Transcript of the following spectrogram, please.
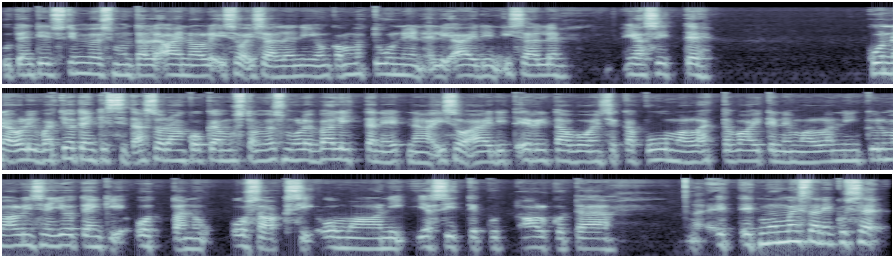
kuten tietysti myös mun tälle ainoalle isoisälleni, jonka mä tunnin, eli äidin isälle. Ja sitten kun ne olivat jotenkin sitä sodan kokemusta myös mulle välittäneet nämä isoäidit eri tavoin sekä puhumalla että vaikenemalla, niin kyllä mä olin sen jotenkin ottanut osaksi omaani. Ja sitten kun alkoi tämä, että et mun mielestä niin se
